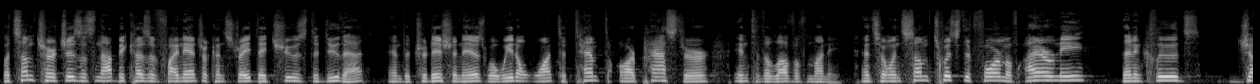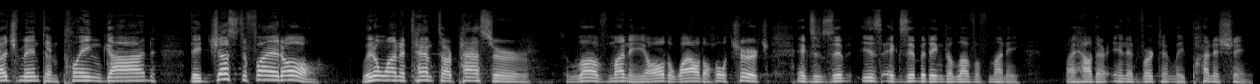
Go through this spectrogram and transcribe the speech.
But some churches, it's not because of financial constraint, they choose to do that. And the tradition is, well, we don't want to tempt our pastor into the love of money. And so, in some twisted form of irony that includes judgment and playing God, they justify it all we don't want to tempt our pastor to love money, all the while the whole church is exhibiting the love of money by how they're inadvertently punishing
